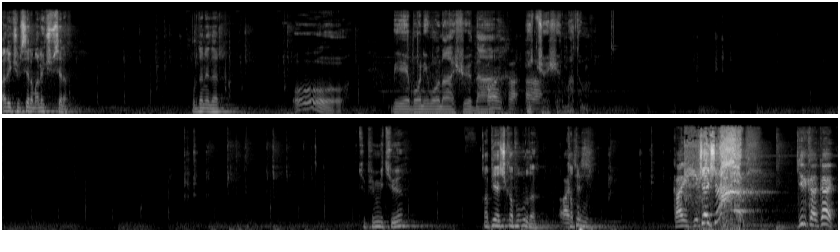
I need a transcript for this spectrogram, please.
Aleykümselam aleykümselam. Burada neler? Oh, Bieboni Vonashida. Kanka, aa. Hiç şaşırmadım. Tüpüm bitiyor. Kapıyı aç kapı burada. Aç, kapı aç. bu. Kanka gir. Çek. Aa! Gir kanka.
